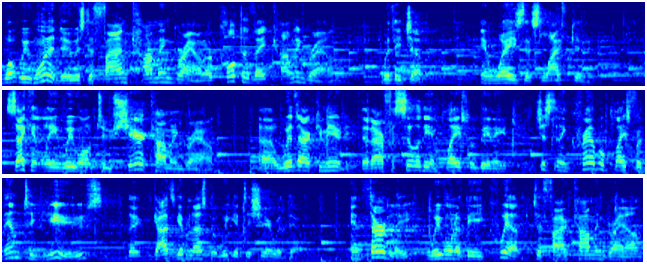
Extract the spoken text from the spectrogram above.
What we want to do is to find common ground or cultivate common ground with each other in ways that's life giving. Secondly, we want to share common ground uh, with our community, that our facility and place would be an, just an incredible place for them to use that God's given us, but we get to share with them. And thirdly, we want to be equipped to find common ground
